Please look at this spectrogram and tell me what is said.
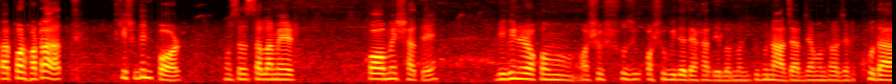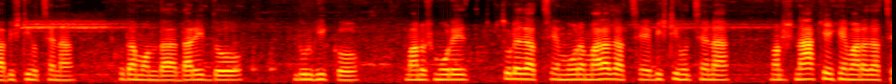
তারপর হঠাৎ কিছুদিন পর মুসা সাল্লামের কমের সাথে বিভিন্ন রকম অসু সুযোগ অসুবিধা দেখা দিল। মানে বিভিন্ন আজাব, যেমন ধরা যায় ক্ষুধা, বৃষ্টি হচ্ছে না, ক্ষুধা, মন্দা, দারিদ্র, দুর্ভিক্ষ, মানুষ মরে চলে যাচ্ছে, মোরা, মারা যাচ্ছে, বৃষ্টি হচ্ছে না, মানুষ না খেয়ে খেয়ে মারা যাচ্ছে,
